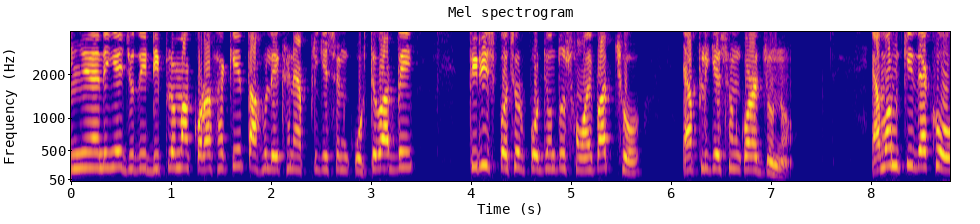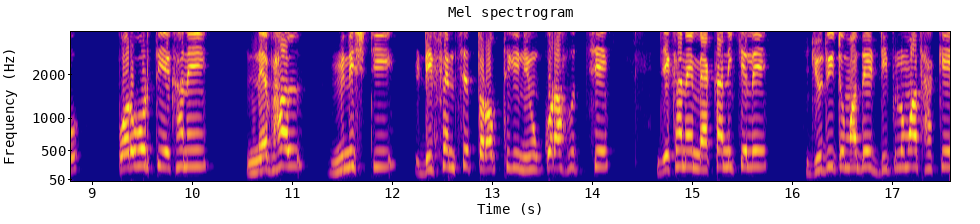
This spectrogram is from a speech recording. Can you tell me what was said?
ইঞ্জিনিয়ারিংয়ে যদি ডিপ্লোমা করা থাকে তাহলে এখানে অ্যাপ্লিকেশন করতে পারবে। তিরিশ বছর পর্যন্ত সময় পাচ্ছ অ্যাপ্লিকেশন করার জন্য। এমনকি দেখো, পরবর্তী এখানে নেভাল মিনিস্ট্রি ডিফেন্সের তরফ থেকে নিয়োগ করা হচ্ছে, যেখানে মেকানিক্যালে যদি তোমাদের ডিপ্লোমা থাকে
